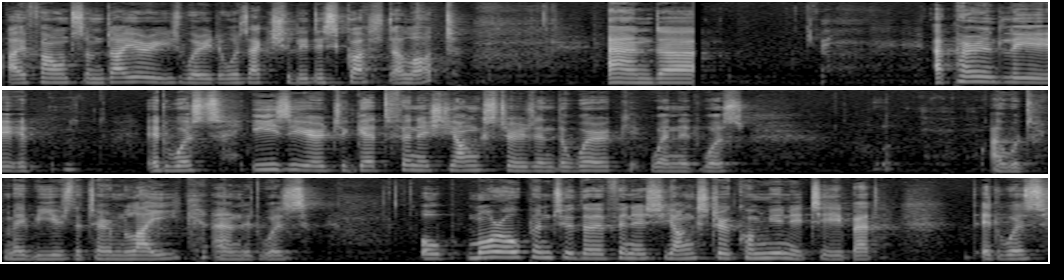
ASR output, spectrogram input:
I found some diaries where it was actually discussed a lot. And uh, apparently, it, it was easier to get Finnish youngsters in the work when it was, I would maybe use the term like, and it was op more open to the Finnish youngster community, but it was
